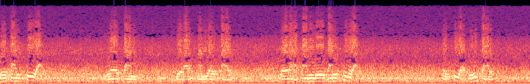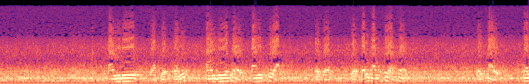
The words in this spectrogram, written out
มีความเชื่อในกรรมที่เราทำลงไปเวลากรรมดีกรรมเชื่อเป็นเชื่อถึงใจกรรมดีจะเกิดผลกรรมดีให้กรรมเชื่อจะเกิดเกิดผลกรรมเชื่อให้จะใช่คน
